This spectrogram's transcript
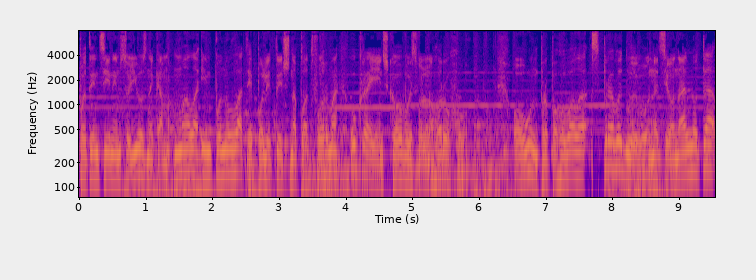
Потенційним союзникам мала імпонувати політична платформа українського визвольного руху. ОУН пропагувала справедливу національну та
